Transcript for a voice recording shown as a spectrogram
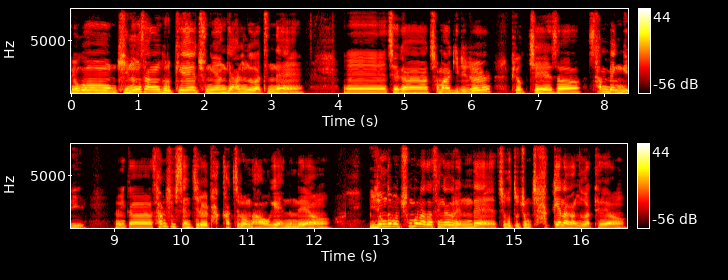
요거 기능상은 그렇게 중요한 게 아닌 것 같은데 에, 제가 처마 길이를 벽체에서 300mm 그러니까 30cm를 바깥으로 나오게 했는데요. 이 정도면 충분하다 생각을 했는데 저것도 좀 작게 나간 것 같아요.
